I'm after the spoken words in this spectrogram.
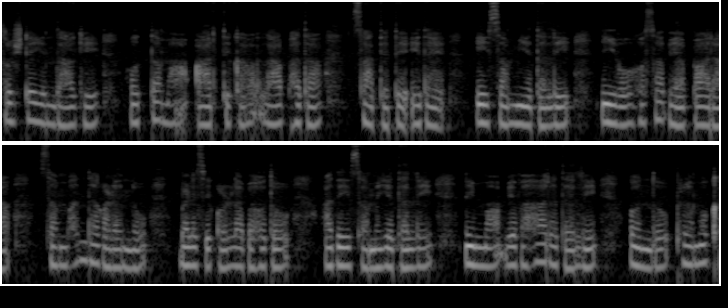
ಸೃಷ್ಟಿಯಿಂದಾಗಿ ಉತ್ತಮ ಆರ್ಥಿಕ ಲಾಭದ ಸಾಧ್ಯತೆ ಇದೆ. ಈ ಸಮಯದಲ್ಲಿ ನೀವು ಹೊಸ ವ್ಯಾಪಾರ ಸಂಬಂಧಗಳನ್ನು ಬಳಸಿಕೊಳ್ಳಬಹುದು. ಅದೇ ಸಮಯದಲ್ಲಿ ನಿಮ್ಮ ವ್ಯವಹಾರದಲ್ಲಿ ಒಂದು ಪ್ರಮುಖ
